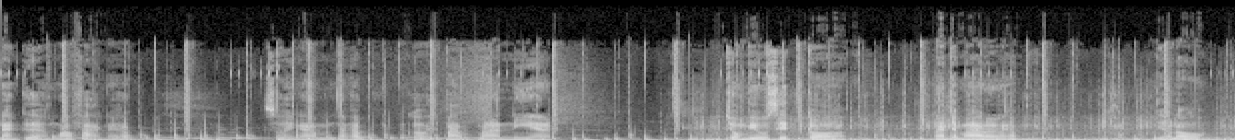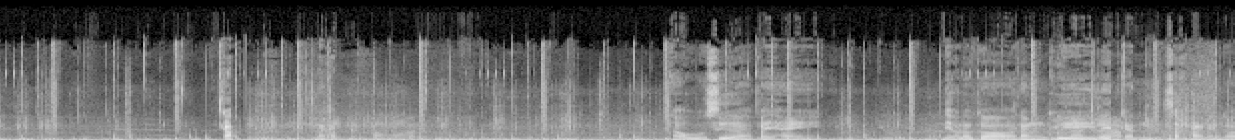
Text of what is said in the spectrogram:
นาเกลือมาฝากนะครับ สวยงามนะครับ ก็จะประมาณนี้ครับชมวิวเสร็จก็ น่าจะมาแล้วนะครับ เดี๋ยวเรา กลับนะครับ เอาเสื้อไปให้ เดี๋ยวเราก็นั่งคุยเล่นกันสักพักหนึ่งก็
